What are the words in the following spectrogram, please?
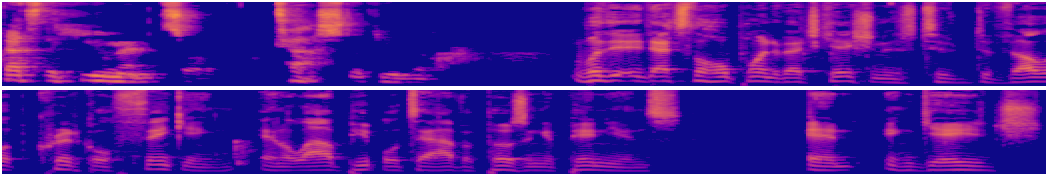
that's the human sort of test, if you will. Well, that's the whole point of education is to develop critical thinking and allow people to have opposing opinions and engage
